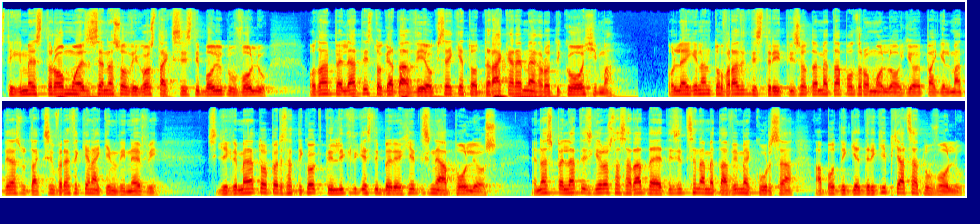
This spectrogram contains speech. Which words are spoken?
Στιγμές τρόμου έζησε ένας οδηγός ταξί στην πόλη του Βόλου, όταν πελάτης τον καταδίωξε και τον τράκαρε με αγροτικό όχημα. Όλα έγιναν το βράδυ της Τρίτης, όταν μετά από δρομολόγιο ο επαγγελματίας του ταξί βρέθηκε να κινδυνεύει. Συγκεκριμένα το περιστατικό εκτελήχθηκε στην περιοχή της Νεαπόλεω. Ένας πελάτης γύρω στα 40 έτη ζήτησε να μεταβεί με κούρσα από την κεντρική πιάτσα του Βόλου.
